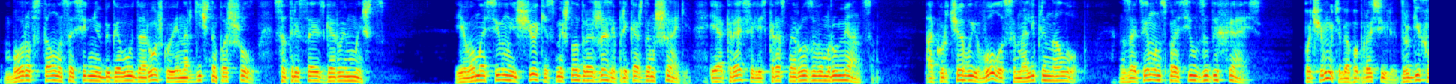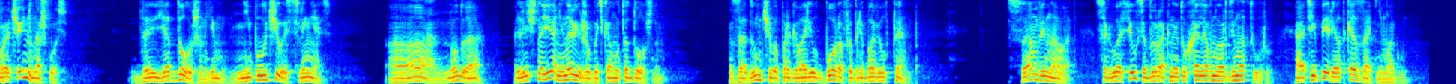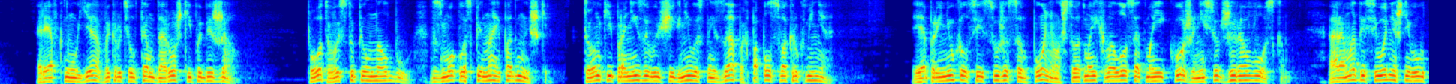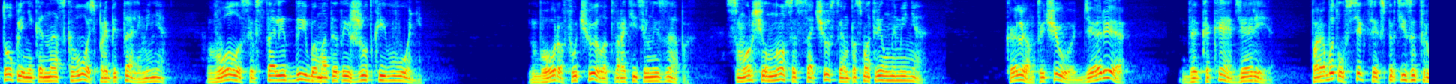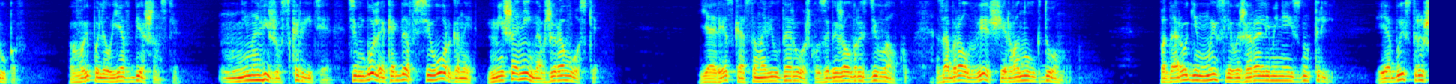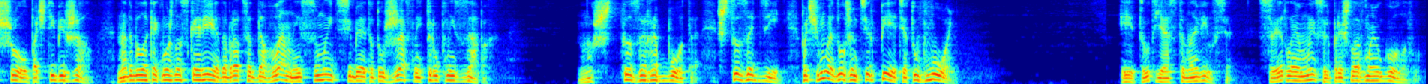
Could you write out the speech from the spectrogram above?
Боров встал на соседнюю беговую дорожку и энергично пошел, сотрясаясь горой мышц. Его массивные щеки смешно дрожали при каждом шаге и окрасились красно-розовым румянцем, а курчавые волосы налипли на лоб. Затем он спросил, задыхаясь. «Почему тебя попросили? Других врачей не нашлось?» «Да я должен ему. Не получилось слинять». «А, ну да. Лично я ненавижу быть кому-то должным». Задумчиво проговорил Боров и прибавил темп. «Сам виноват. Согласился дурак на эту халявную ординатуру. А теперь отказать не могу. Рявкнул я, выкрутил темп дорожки и побежал. Пот выступил на лбу, взмокла спина и подмышки. Тонкий пронизывающий гнилостный запах пополз вокруг меня. Я принюхался и с ужасом понял, что от моих волос и от моей кожи несет жировоском. Ароматы сегодняшнего утопленника насквозь пропитали меня. Волосы встали дыбом от этой жуткой вони. Боров учуял отвратительный запах. Сморщил нос и с сочувствием посмотрел на меня. «Колян, ты чего? Диарея?» «Да какая диарея? Поработал в секции экспертизы трупов». Выпалил я в бешенстве. Ненавижу вскрытие, тем более, когда все органы – мешанина в жировозке. Я резко остановил дорожку, забежал в раздевалку, забрал вещи и рванул к дому. По дороге мысли выжирали меня изнутри – я быстро шел, почти бежал. Надо было как можно скорее добраться до ванны и смыть с себя этот ужасный трупный запах. Ну что за работа? Что за день? Почему я должен терпеть эту вонь? И тут я остановился. Светлая мысль пришла в мою голову.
